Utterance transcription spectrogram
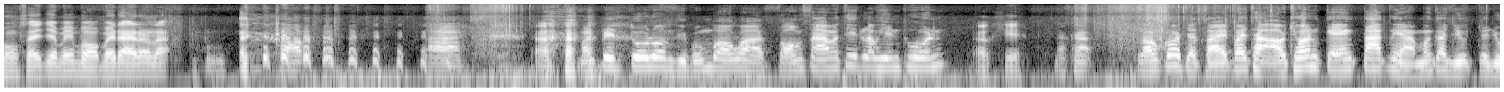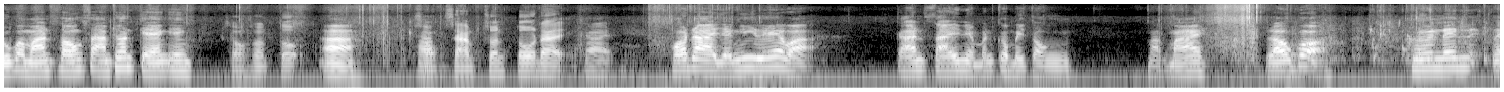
สงสัยจะไม่บอกไม่ได้แล้วละครับอ่าอะมันเป็นตัวรวมที่ผมบอกว่าสองสามอาทิตย์เราเห็นผลโอเคนะครับ เราก็จะใส่ไปถ้าเอาช้อนแกงตักเนี่ย มันก็อยู่จะอยู่ประมาณสองสามช้อนแกงเอง สองช้อนโต๊ะอ่าคสรัอบ งสามช้อนโต๊ะได้ ใช่พอได้อย่างนี้แล้วอะ การใส่เนี่ยมันก็ไม่ต้องมากมายเราก็คือในใน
